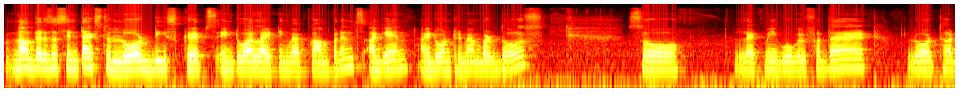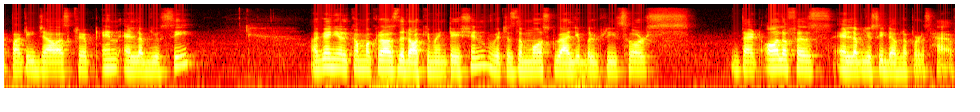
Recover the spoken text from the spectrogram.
Now there is a syntax to load these scripts into our Lightning Web Components. Again, I don't remember those. So let me Google for that. Load third-party JavaScript in LWC. Again, you'll come across the documentation, which is the most valuable resource that all of us LWC developers have.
